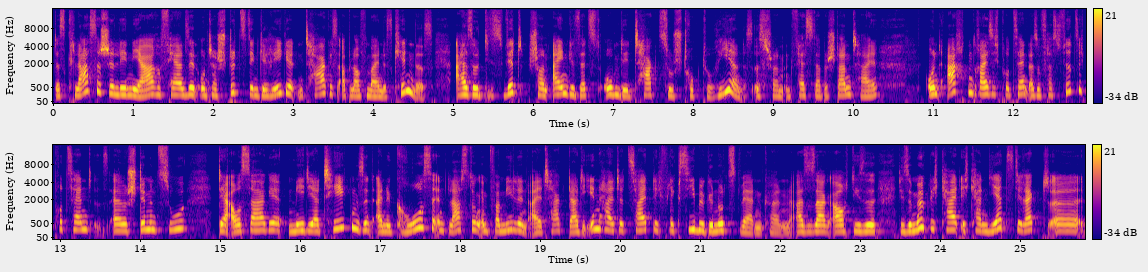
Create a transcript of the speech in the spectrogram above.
das klassische lineare Fernsehen unterstützt den geregelten Tagesablauf meines Kindes. Also dies wird schon eingesetzt, um den Tag zu strukturieren. Das ist schon ein fester Bestandteil. Und 38 Prozent, also fast 40 Prozent äh, stimmen zu der Aussage, Mediatheken sind eine große Entlastung im Familienalltag, da die Inhalte zeitlich flexibel genutzt werden können. Also sagen auch diese, diese Möglichkeit, ich kann jetzt direkt äh,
